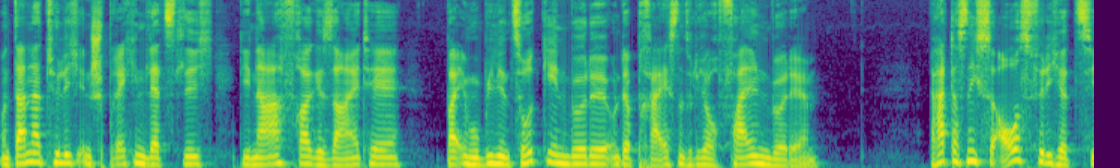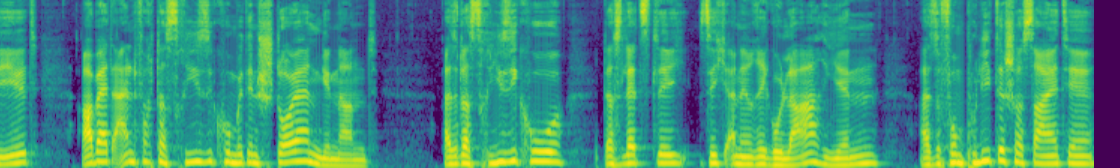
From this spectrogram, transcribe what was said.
und dann natürlich entsprechend letztlich die Nachfrageseite bei Immobilien zurückgehen würde und der Preis natürlich auch fallen würde. Er hat das nicht so ausführlich erzählt, aber er hat einfach das Risiko mit den Steuern genannt. Also das Risiko, dass letztlich sich an den Regularien, also von politischer Seite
